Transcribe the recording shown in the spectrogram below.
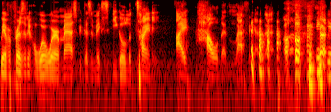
We have a president who won't wear a mask because it makes his ego look tiny. I howled at laughing at that. Thank you.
